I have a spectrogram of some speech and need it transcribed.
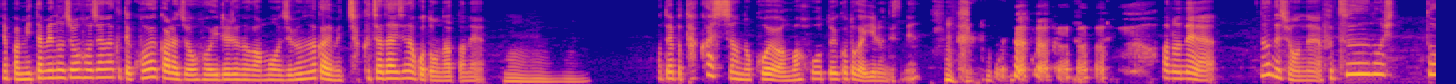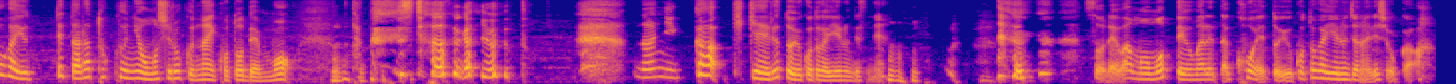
やっぱ見た目の情報じゃなくて声から情報を入れるのがもう自分の中でめちゃくちゃ大事なことになったね。うん。うん。あとやっぱ高橋ちゃんの声は魔法ということが言えるんですね。あのね、なんでしょうね。普通の人が言ってたら特に面白くないことでも、高橋ちゃんが言うと何か聞けるということが言えるんですね。それはもう持って生まれた声ということが言えるんじゃないでしょうか。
